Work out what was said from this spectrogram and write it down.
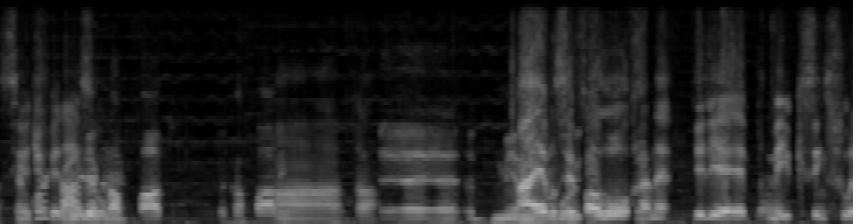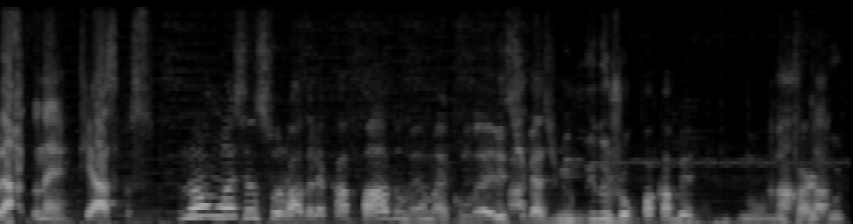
Assim, É a cortado, Ele diferença. é né? capado. É capado. Ah, tá. É, menos Ah, é, você coisa- falou lá, né? Que ele é meio que censurado, né? Entre aspas. Não, não é censurado, ele é capado mesmo. É como se Ah. tivesse diminuído o jogo pra caber no, no Ah, tá. cartucho,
